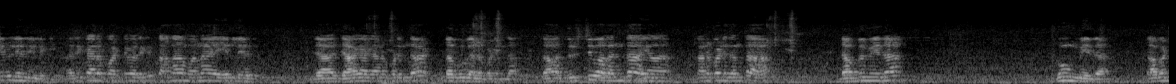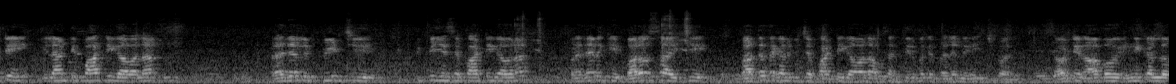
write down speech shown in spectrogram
ఏం లేదు వీళ్ళకి. అధికార పార్టీ వాళ్ళకి తనా మనా ఏం లేదు. జాగా కనపడిందా? డబ్బు కనపడిందా? దా దృష్టి వాళ్ళంతా కనపడేదంతా డబ్బు మీద భూమి మీద. కాబట్టి ఇలాంటి పార్టీ కావాలా? ప్రజల్ని పీడ్చి పిప్పి చేసే పార్టీ కావాలా? ప్రజలకి భరోసా ఇచ్చి భద్రత కల్పించే పార్టీ కావాలా? ఒకసారి తిరుపతి ప్రజలు నిర్ణయించుకోవాలి కాబట్టి రాబోయే ఎన్నికల్లో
